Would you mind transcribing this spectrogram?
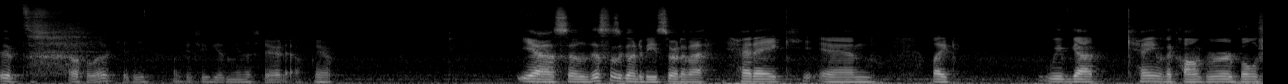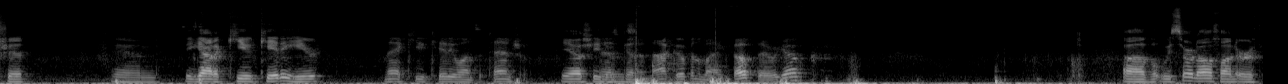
It's Oh, hello, kitty. Look at you giving me the stare down. yeah. Yeah, so this is going to be sort of a headache, and like we've got Kang the Conqueror bullshit, and you got a cute kitty here. And That cute kitty wants attention. Yeah, she She does. gonna knock open the mic. Oh, there we go. Uh, but we start off on Earth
